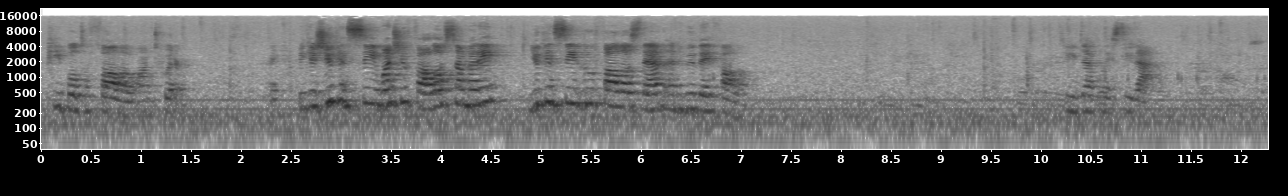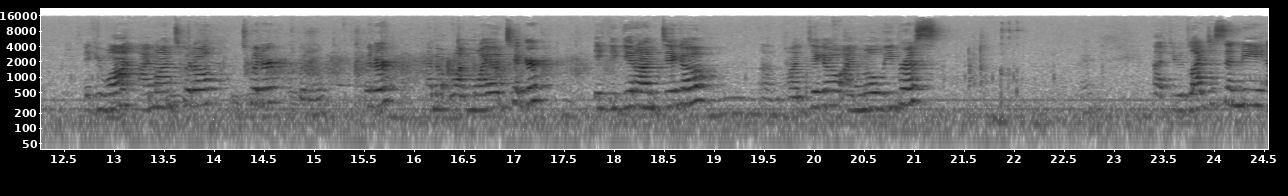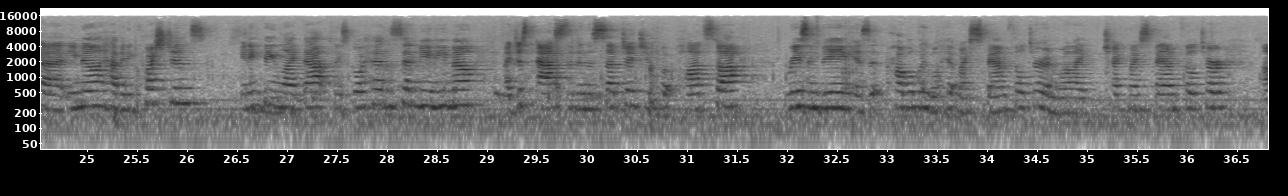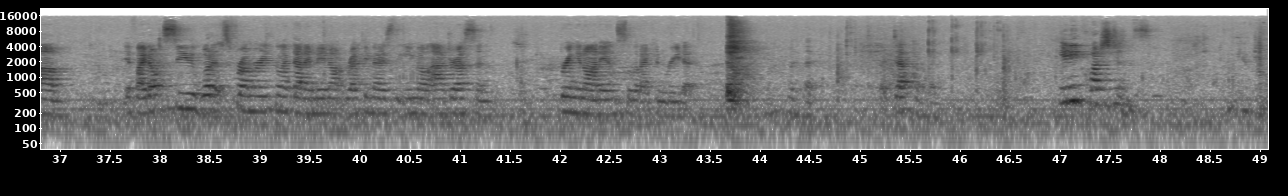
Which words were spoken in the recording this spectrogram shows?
people to follow on Twitter. right? Because you can see, once you follow somebody, you can see who follows them and who they follow. So you definitely see that. If you want, I'm on Twitter, Twitter, Twitter, Twitter, I'm at Wyo Tigger. If you get on Diigo, um, on Diigo, I'm Mo Libras. Okay. Uh, If you would like to send me an email, have any questions, anything like that, please go ahead and send me an email. I just ask that in the subject you put Podstock. Reason being is it probably will hit my spam filter, and while I check my spam filter, um, if I don't see what it's from or anything like that, I may not recognize the email address and bring it on in so that I can read it with it. But definitely. Any questions?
